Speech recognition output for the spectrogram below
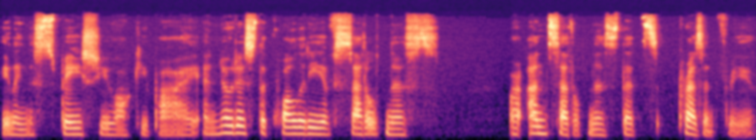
Feeling the space you occupy, and notice the quality of settledness or unsettledness that's present for you.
